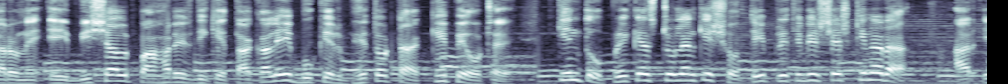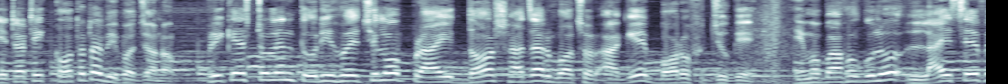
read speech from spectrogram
কারণে এই বিশাল পাহাড়ের দিকে তাকালেই বুকের ভেতরটা কেঁপে ওঠে। কিন্তু প্রিকেস্টোলেন কি সত্যি পৃথিবীর শেষ কিনারা? আর এটা ঠিক কতটা বিপজ্জনক? প্রিকেস্টোলেন তৈরি হয়েছিল প্রায় দশ হাজার বছর আগে বরফ যুগে। হিমবাহগুলো লাইসেফ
